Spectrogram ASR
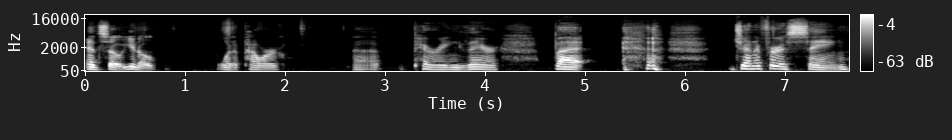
And so, you know, what a power uh, pairing there. But Jennifer is saying,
